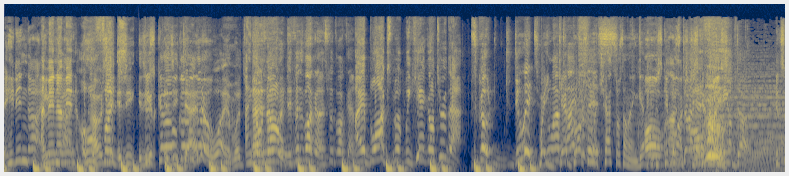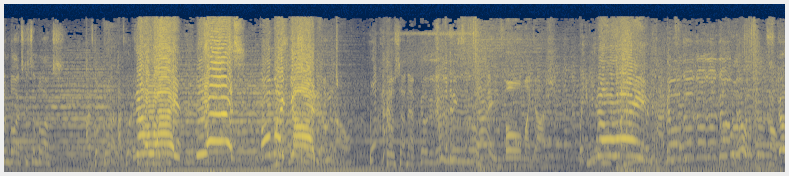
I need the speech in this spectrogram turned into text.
He didn't die. I'm in, I'm in. Oh, How is fudge. Is he? Is he? Just go, Is he go, dead go. or what? What's? I don't know. Just put the block on. Just put the block on. I have blocks, but we can't go through that. Just go. Do it. we Wait, don't have get blocks in the chest or something. Get, Oh, just get I've blocks. done Oh, I'm done. Get some blocks. Get some blocks. I've got blood. No way! Yes! Oh my god! No. Go, Satnap. Go, go, go, go, go, go. Oh my gosh. Wait, No way! Go, go, go, go, go. Go, go, go, go.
